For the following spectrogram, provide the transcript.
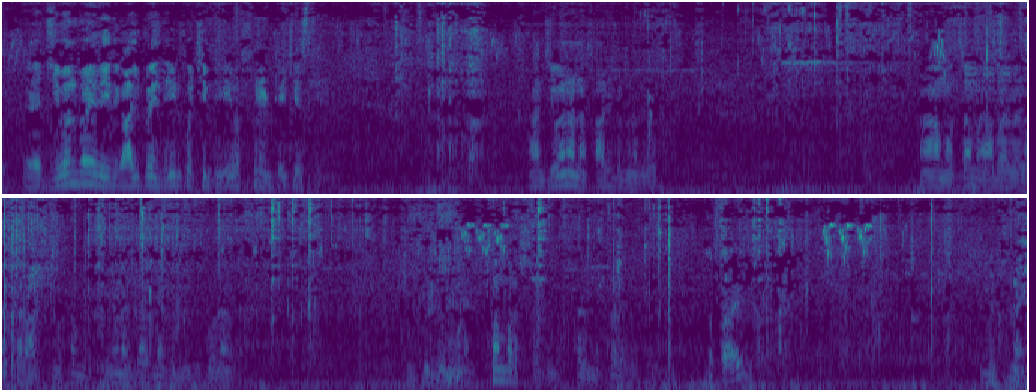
ఇక్కడ జీవన్ భాయ్ ఇది కాలిపోయింది ఇక్కడికి వచ్చింది వస్తున్నట్టు చేస్తే జీవన్ అన్న సార్ ఇంటున్నారు మొత్తం యాభై వేల లక్షల మొత్తం జీవన దాటినాక ఉంది గోదాం. మొత్తం పరిస్థితి ఇక్కడ ముక్కలు. వచ్చినాయి.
